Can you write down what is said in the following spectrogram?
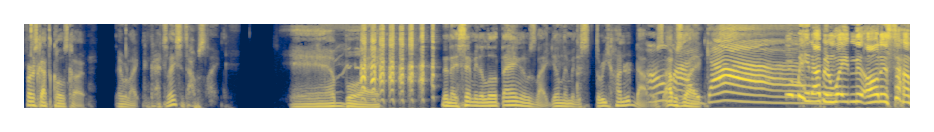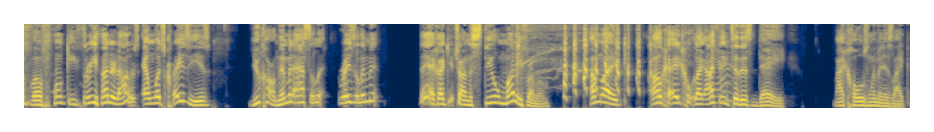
First got the Kohl's card. They were like, "Congratulations!" I was like, "Yeah, boy." then they sent me the little thing. And it was like, "Your limit is three hundred dollars." Oh I was my like, God. "You mean I've been waiting all this time for a funky three hundred dollars?" And what's crazy is, you call them and ask to raise the limit. They act like you're trying to steal money from them. I'm like, okay, cool. Like I Yeah. think to this day, my Kohl's limit is like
